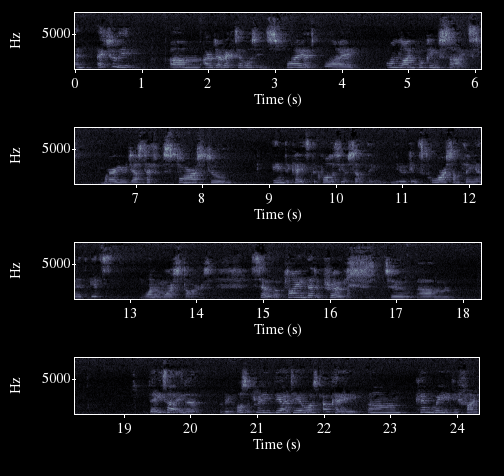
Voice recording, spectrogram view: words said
And actually, um, our director was inspired by online booking sites where you just have stars to indicates the quality of something. You can score something and it gets one or more stars. So applying that approach to um, data in a repository, the idea was, okay, um, can we define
